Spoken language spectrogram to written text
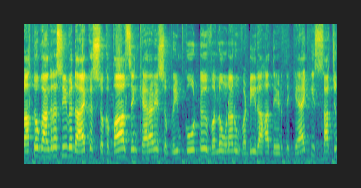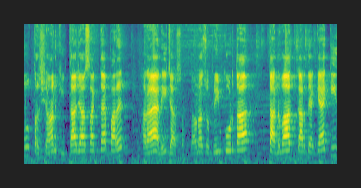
ਬੁਲਾਤੋ ਕਾਂਗਰਸੀ ਵਿਧਾਇਕ ਸੁਖਪਾਲ ਸਿੰਘ ਖਹਿਰਾ ਨੇ ਸੁਪਰੀਮ ਕੋਰਟ ਵੱਲੋਂ ਉਹਨਾਂ ਨੂੰ ਵੱਡੀ ਰਾਹਤ ਦੇਣ ਤੇ ਕਿਹਾ ਹੈ ਕਿ ਸੱਚ ਨੂੰ ਪਰੇਸ਼ਾਨ ਕੀਤਾ ਜਾ ਸਕਦਾ ਹੈ, ਪਰ ਹਰਾਇਆ ਨਹੀਂ ਜਾ ਸਕਦਾ। ਉਹਨਾਂ ਸੁਪਰੀਮ ਕੋਰਟ ਦਾ ਧੰਨਵਾਦ ਕਰਦਿਆਂ ਕਿਹਾ ਕਿ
